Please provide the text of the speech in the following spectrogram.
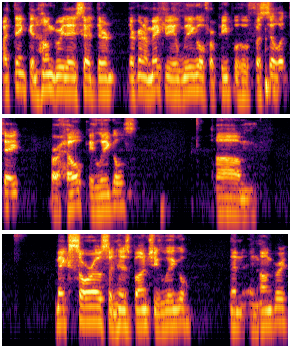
I think in Hungary they said they're they're going to make it illegal for people who facilitate or help illegals. Um, make Soros and his bunch illegal in, in Hungary.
